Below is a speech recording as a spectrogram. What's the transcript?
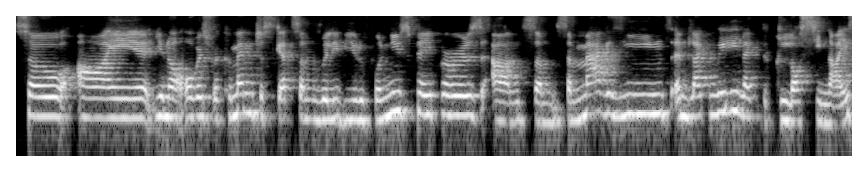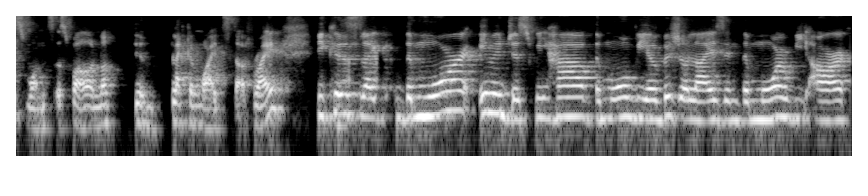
so I, you know, always recommend just get some really beautiful newspapers and some some magazines and like really like the glossy nice ones as well, not the black and white stuff, right? Because like the more images we have, the more we are visualizing, the more we are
